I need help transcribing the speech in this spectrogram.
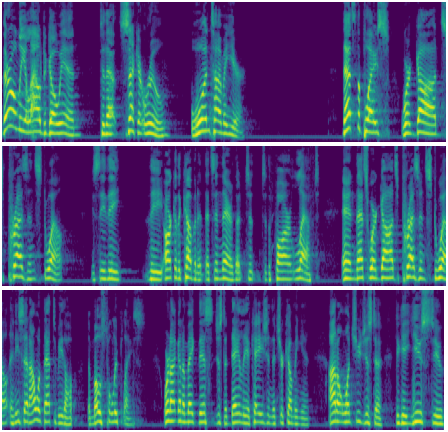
they're only allowed to go in to that second room one time a year. That's the place where God's presence dwelt. You see the, the Ark of the Covenant that's in there the, to, to the far left. And that's where God's presence dwelt. And he said, I want that to be the, the most holy place. We're not going to make this just a daily occasion that you're coming in. I don't want you just to, to get used to,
